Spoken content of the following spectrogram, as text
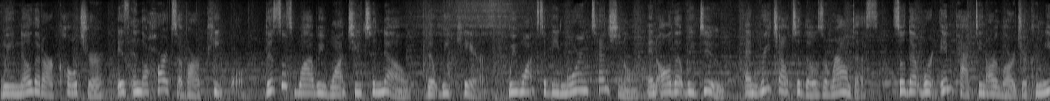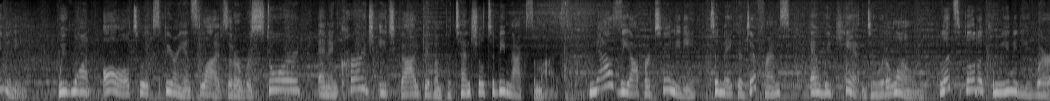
We know that our culture is in the hearts of our people. This is why we want you to know that we care. We want to be more intentional in all that we do and reach out to those around us so that we're impacting our larger community. We want all to experience lives that are restored and encourage each God given potential to be maximized. Now's the opportunity to make a difference, and we can't do it alone. Let's build a community where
